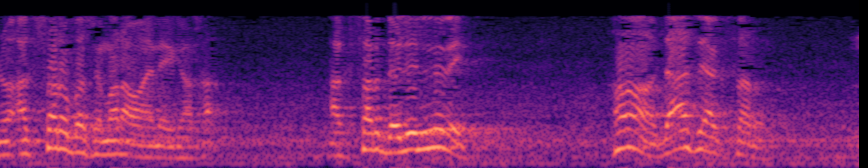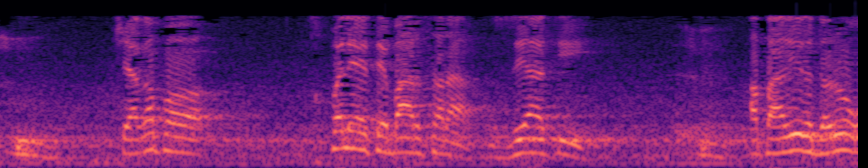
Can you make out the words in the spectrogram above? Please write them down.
نو اکثر بس مروانه غاخه اکثر دلیل نه دی ها دا سه اکثر چې هغه په خپل اعتبار سره زیاتی اپاغیر دروغ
